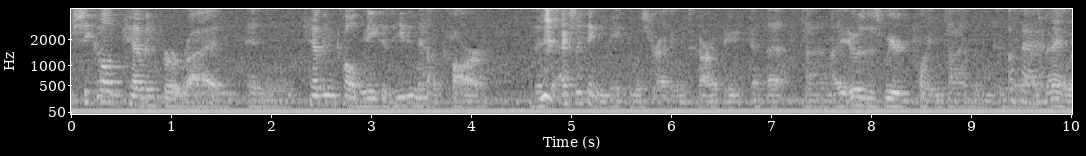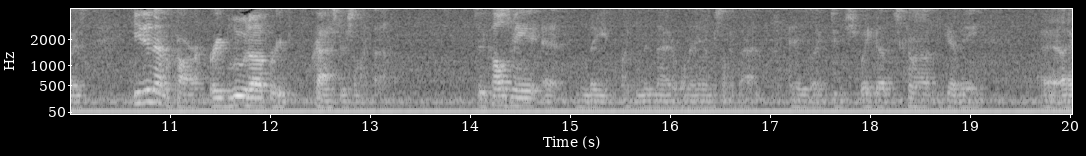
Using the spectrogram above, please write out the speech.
she called Kevin for a ride, and Kevin called me because he didn't have a car. I actually think Nathan was driving his car at, the, at that time. I, it was this weird point in time. In, in Okay. But anyways, he didn't have a car, or he blew it up, or he crashed, or something like that. So he calls me at late, like midnight or 1 a.m. or something like that, and he's like, "Dude, just wake up, just come out and get me." I, I, I,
